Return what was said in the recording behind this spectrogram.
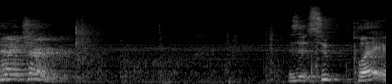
I turn. Is it suplay or?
